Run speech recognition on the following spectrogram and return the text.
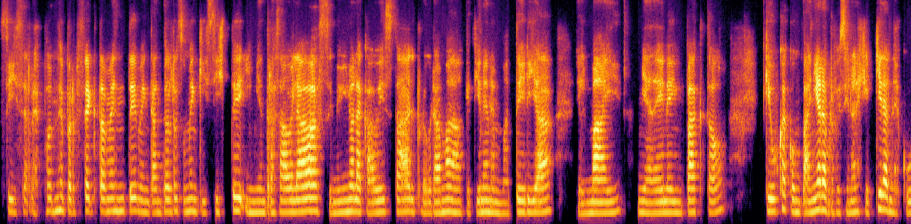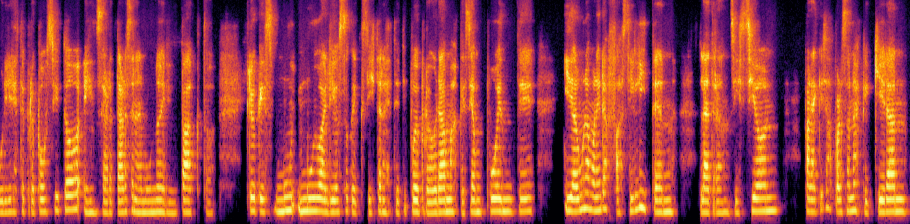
Sí, se responde perfectamente. Me encantó el resumen que hiciste y mientras hablabas se me vino a la cabeza el programa que tienen en materia, el MAI, Mi ADN Impacto, que busca acompañar a profesionales que quieran descubrir este propósito e insertarse en el mundo del impacto. Creo que es muy, muy valioso que existan este tipo de programas que sean puente y de alguna manera faciliten la transición para aquellas personas que quieran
